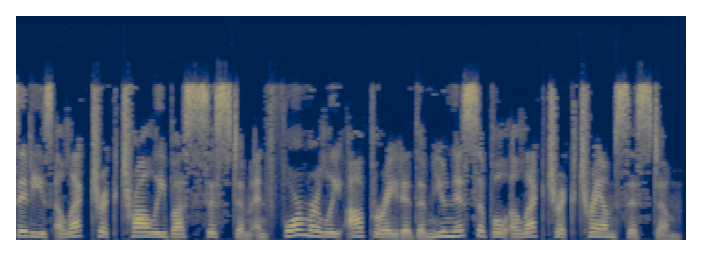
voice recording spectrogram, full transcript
City's electric trolleybus system and formerly operated the municipal electric tram system.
